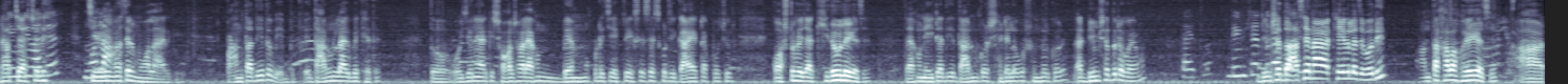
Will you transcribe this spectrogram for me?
এটা হচ্ছে অ্যাকচুয়ালি চিংড়ি মাছের মলা আর কি। পান্তা দিয়ে তো দারুণ লাগবে খেতে। তো ওই জন্য আর কি সকাল সকাল এখন ব্যায়াম করেছি একটু এক্সারসাইজ করছি গায়ে একটা প্রচুর কষ্ট হয়ে যায় আর খিদেও লেগেছে। তো এখন এইটা দিয়ে দারুণ করে সেঁটে নেব সুন্দর করে। আর ডিম সেদ্ধটা কয় আমার? তাই তো? ডিম সেদ্ধ ডিম সেদ্ধ আছে না খেয়ে ফেলেছে বৌদি? পান্তা খাওয়া হয়ে গেছে আর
